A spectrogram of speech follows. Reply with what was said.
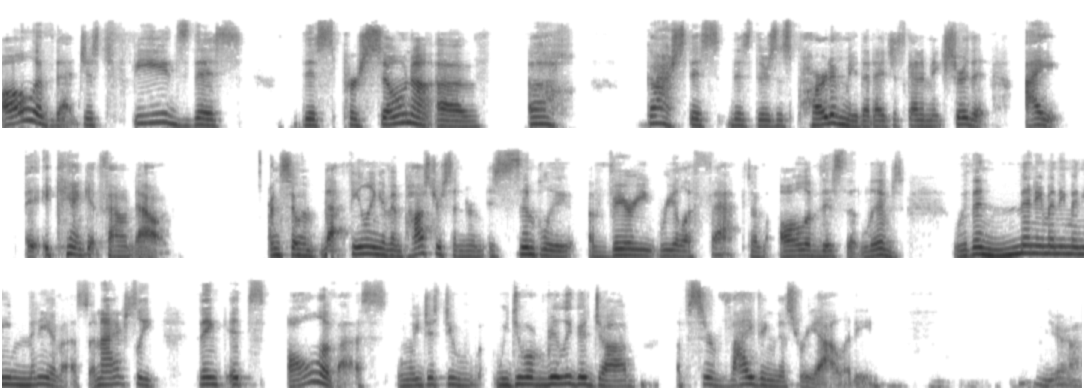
all of that just feeds this this persona of oh gosh this this there's this part of me that i just got to make sure that i it can't get found out. And so that feeling of imposter syndrome is simply a very real effect of all of this that lives within many many many many of us. And i actually think it's all of us and we just do we do a really good job of surviving this reality. Yeah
